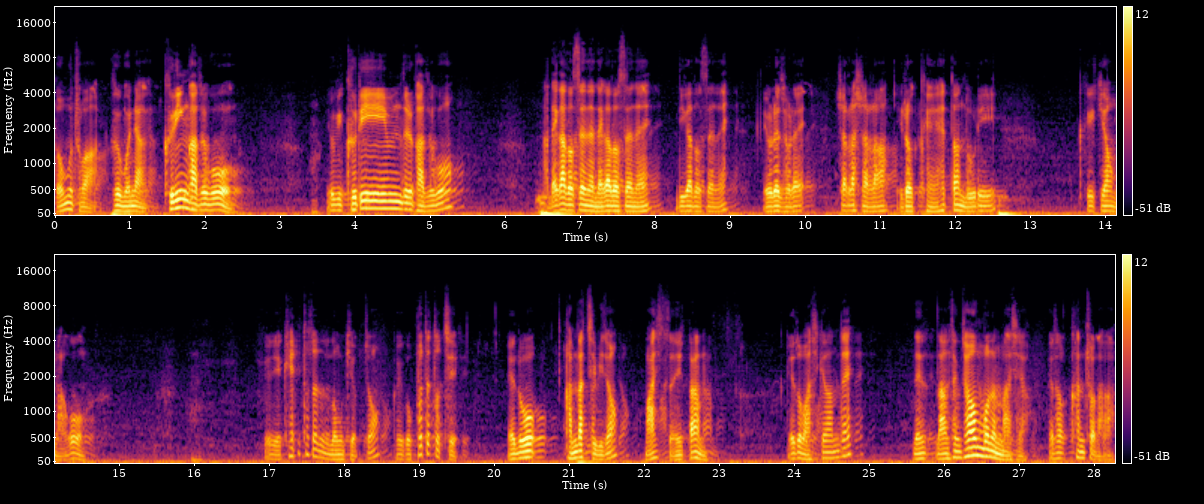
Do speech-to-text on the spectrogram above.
너무 좋아. 그 뭐냐 그림 가지고 여기 그림들 가지고 아, 내가 더 세네 내가 더 세네 네가 더 세네 요래저래 샬라샬라 이렇게 했던 놀이 그게 기억나고 여기 캐릭터들도 너무 귀엽죠? 그리고 포테토칩. 얘도 감자칩이죠? 맛있어 일단. 얘도 맛있긴 한데 내 난생 처음 보는 맛이야. 그래서 칸초다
